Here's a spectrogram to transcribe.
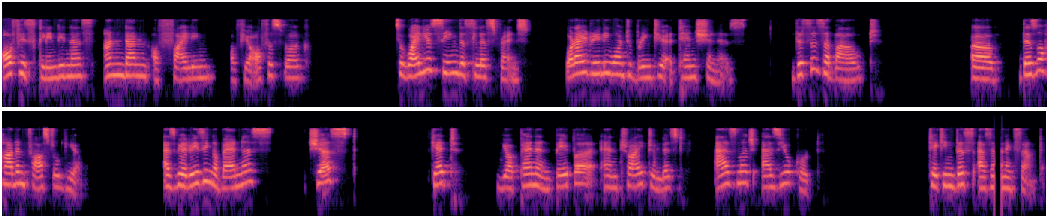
office cleanliness, undone of filing of your office work. So while you're seeing this list, friends, what I really want to bring to your attention is this is about, uh, there's no hard and fast rule here. As we are raising awareness, just get your pen and paper and try to list as much as you could, taking this as an example.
